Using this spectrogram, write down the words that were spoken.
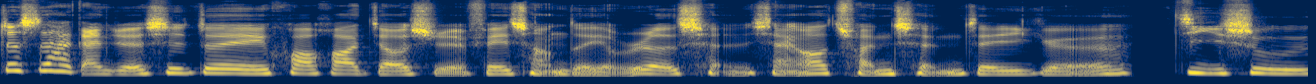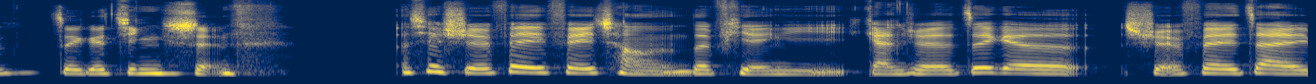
就是他感觉是对画画教学非常的有热忱，想要传承这一个技术，这个精神。而且学费非常的便宜，感觉这个学费在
